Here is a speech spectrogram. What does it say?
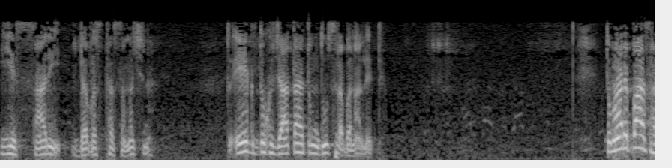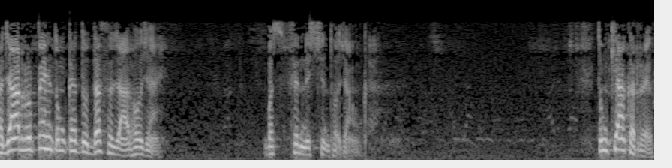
ये सारी व्यवस्था समझना। तो एक दुख जाता है, तुम दूसरा बना लेते तुम्हारे पास हज़ार रुपए हैं, तुम कहते हो दस हज़ार हो जाएँ। बस फिर निश्चिंत हो जाऊँगा। तुम क्या कर रहे हो?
